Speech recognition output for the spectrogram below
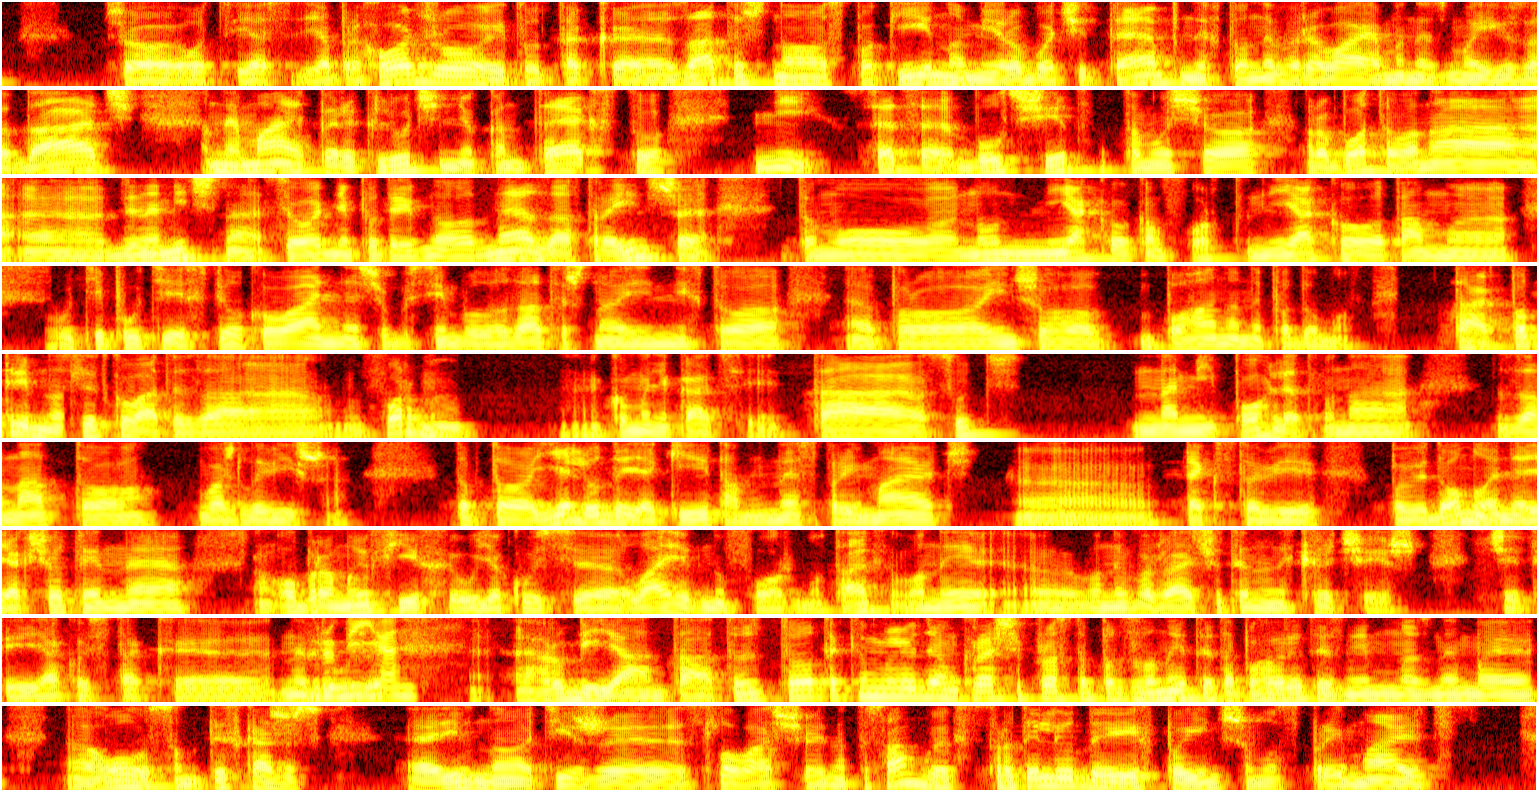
Що от я я приходжу, і тут так е, затишно, спокійно, мій робочий темп, ніхто не вириває мене з моїх задач, немає переключення контексту. Ні, все це булшіт, тому що робота вона е, динамічна. Сьогодні потрібно одне, завтра інше. Тому ну ніякого комфорту, ніякого там е, уті-путі спілкування, щоб всім було затишно, і ніхто е, про іншого погано не подумав. Так, потрібно слідкувати за формою е, комунікації, та суть, на мій погляд, вона занадто важливіша. Тобто є люди, які там не сприймають е, текстові повідомлення, якщо ти не обрамив їх у якусь е, лагідну форму. Так вони е, вони вважають, що ти на них кричиш, чи ти якось так е, не грубіян. дуже грубіян. Та то, то таким людям краще просто подзвонити та поговорити з ним з ними голосом. Ти скажеш. Рівно ті ж слова, що й написав би, проте люди їх по-іншому сприймають.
